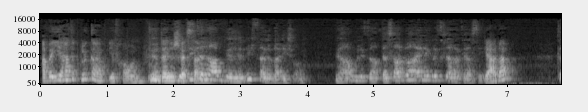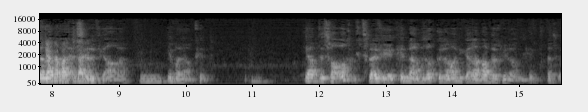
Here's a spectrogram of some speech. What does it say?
Aber ihr hattet Glück gehabt, ihr Frauen. Ja, und deine Schwestern. haben wir nicht vergewaltigt worden. Wir haben Glück gehabt. Das war nur eine Glückssache, Kerstin. Gerda? Gerda Gerda war war erst klein. zwölf Jahre. Die war ja ein Kind. Ja, das war auch zwölfjährige Kinder haben es auch genommen. Die Gerda war wirklich noch ein Kind. Also,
